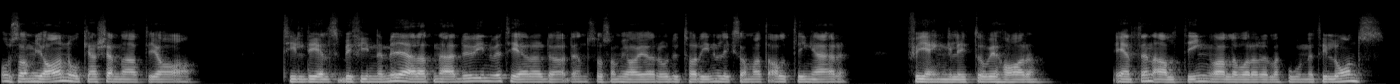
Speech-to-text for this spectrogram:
och som jag nog kan känna att jag till dels befinner mig i är att när du inviterar döden så som jag gör och du tar in liksom att allting är förgängligt och vi har egentligen allting och alla våra relationer till låns.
